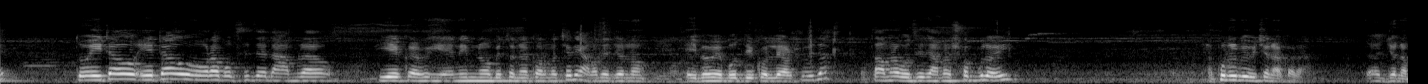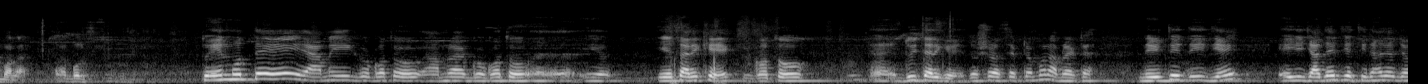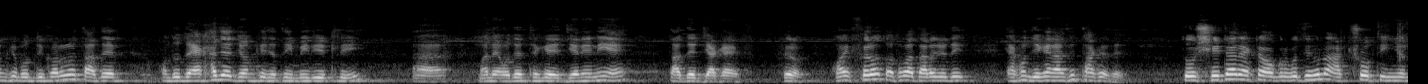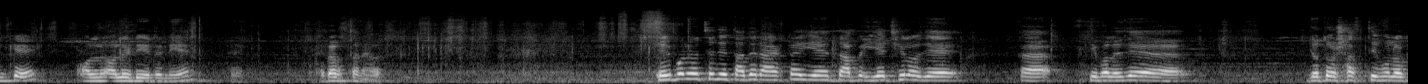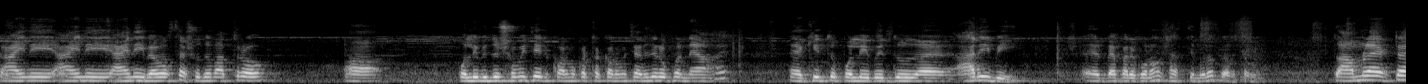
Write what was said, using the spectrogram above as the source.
তো এটাও এটাও ওরা বলছে যে না, আমরা ইয়ে ইয়ে নিম্ন বেতনের কর্মচারী আমাদের জন্য এইভাবে বদলি করলে অসুবিধা তো আমরা বলছি যে আমরা সবগুলোই পুনর্বিবেচনা করা জন্য বলা বলছি। তো এর মধ্যে আমি গত, আমরা গত ইয়ে- ইয়ে তারিখে গত দুই তারিখে, দোসরা সেপ্টেম্বর আমরা একটা নির্দেশ দিই যে এই যে যাদের যে তিন হাজার জনকে বদলি করালো তাদের অন্তত এক হাজার জনকে যাতে ইমিডিয়েটলি মানে ওদের থেকে জেনে নিয়ে তাদের জায়গায় ফেরত। হয় ফেরত অথবা তারা যদি এখন যেখানে আছে থাকে তো সেটার একটা অগ্রগতি হলো আটশো তিনজনকে অলরেডি এটা নিয়ে ব্যবস্থা নেওয়া হচ্ছে। এরপরে হচ্ছে যে তাদের আরেকটা ইয়ে ইয়ে ছিল যে কি বলে যে, যত শাস্তিমূলক আইনি আইনি আইনি ব্যবস্থা শুধুমাত্র পল্লী বিদ্যুৎ সমিতির কর্মকর্তা কর্মচারীদের উপর নেওয়া হয়। কিন্তু পল্লী বিদ্যুৎ আরইবি এর ব্যাপারে কোনো শাস্তিমূলক ব্যবস্থা নেই। তো আমরা একটা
